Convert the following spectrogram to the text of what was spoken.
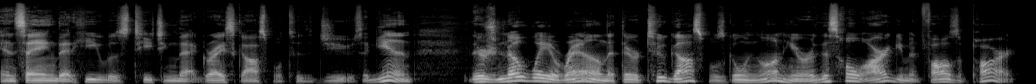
and saying that he was teaching that grace gospel to the Jews. Again, there's no way around that there are two gospels going on here, or this whole argument falls apart.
